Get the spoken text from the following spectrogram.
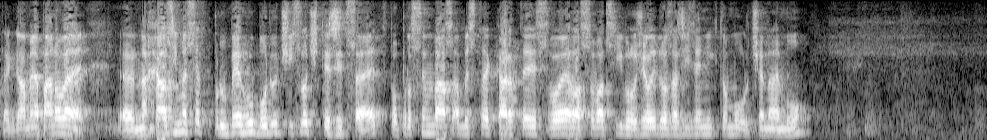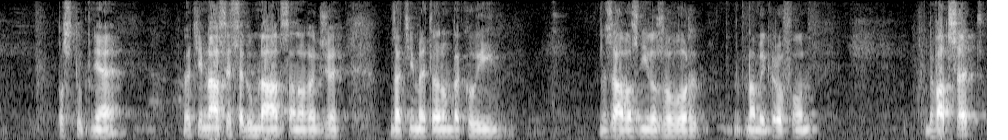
Tak dámy a pánové, eh, nacházíme se v průběhu bodu číslo 40. Poprosím vás, abyste karty svoje hlasovací vložili do zařízení k tomu určenému. Postupně. Zatím nás je 17, ano, takže zatím je to jenom takový nezávazný rozhovor na mikrofon. 20.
